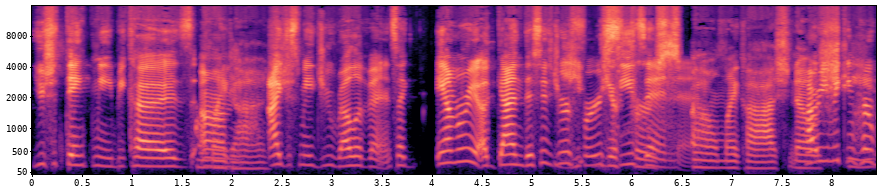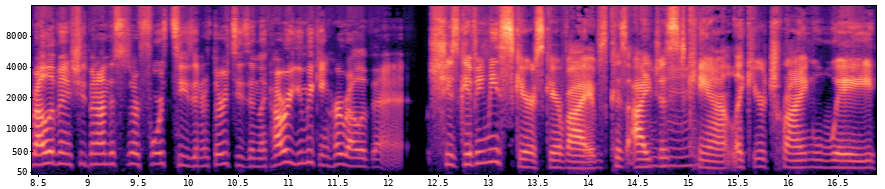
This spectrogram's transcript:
You should thank me because Oh my um I just made you relevant. It's like Anne Marie, again, this is your first Your season. first, oh my gosh, no. How are you making her relevant? She's been on this is her fourth season or third season. Like, how are you making her relevant? she's giving me scare scare vibes because I just hmm can't. Like you're trying way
